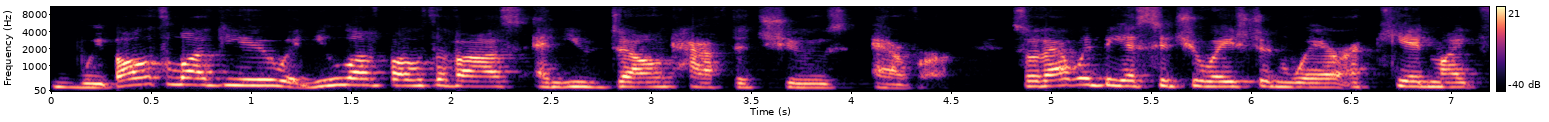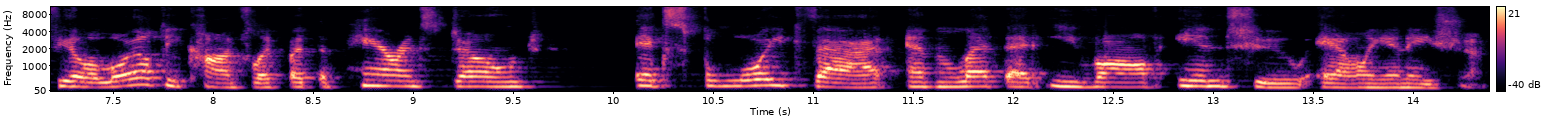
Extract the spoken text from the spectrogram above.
We both love you, and you love both of us, and you don't have to choose ever. So that would be a situation where a kid might feel a loyalty conflict, but the parents don't exploit that and let that evolve into alienation.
